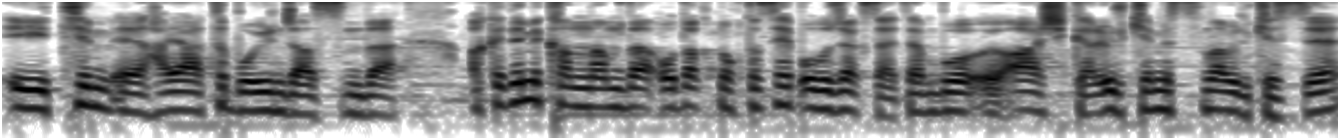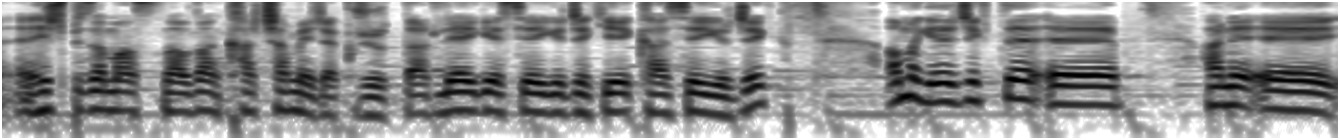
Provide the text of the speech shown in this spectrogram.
eğitim e, hayatı boyunca aslında akademik anlamda odak noktası hep olacak zaten. Bu e, aşikar. Ülkemiz sınav ülkesi. E, hiçbir zaman sınavdan kaçamayacak çocuklar. LGS'ye girecek, YKS'ye girecek. Ama gelecekte e, hani e,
